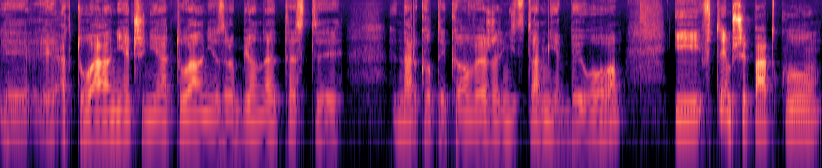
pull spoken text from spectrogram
y, aktualnie czy nieaktualnie zrobione testy narkotykowe, że nic tam nie było. I w tym przypadku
